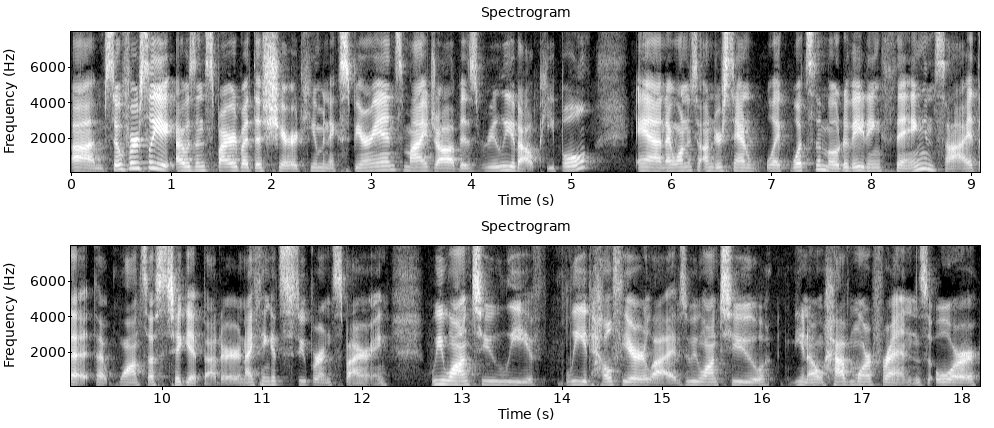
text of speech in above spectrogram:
Um, so firstly, I was inspired by this shared human experience. My job is really about people and I wanted to understand like what's the motivating thing inside that that wants us to get better. And I think it's super inspiring. We want to leave, lead healthier lives. We want to, you know, have more friends or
